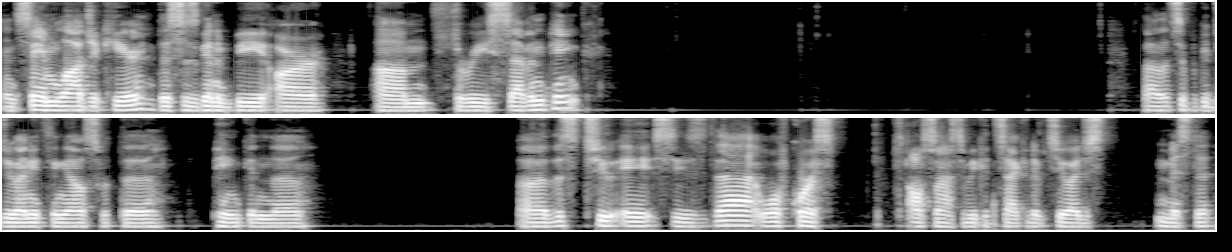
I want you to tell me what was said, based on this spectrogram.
And same logic here. This is going to be our um, 3-7 pink. Uh, let's see if we could do anything else with the pink and the... Uh, this 2-8 sees that. Well, of course, it also has to be consecutive too. I just missed it.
